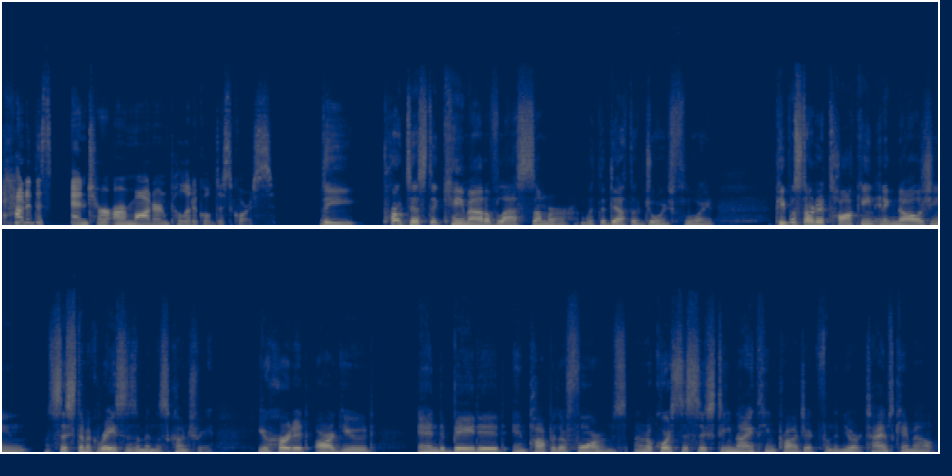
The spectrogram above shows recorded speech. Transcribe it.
How did this enter our modern political discourse? The protest that came out of last summer with the death of George Floyd, people started talking and acknowledging systemic racism in this country. You heard it argued and debated in popular forums. And of course, the 1619 Project from the New York Times came out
